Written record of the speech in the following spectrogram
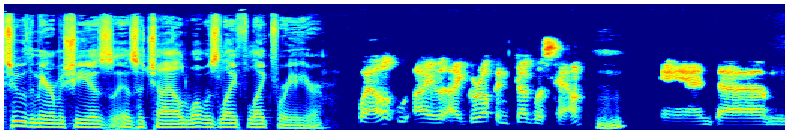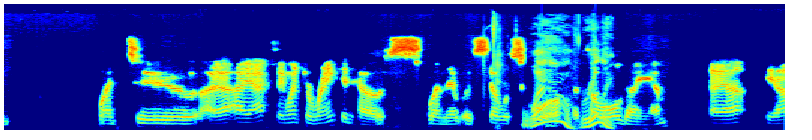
to the Miramichi as, as a child, what was life like for you here? Well, I, I grew up in Douglastown, mm-hmm. and um, Went to I, I actually went to Rankin House when it was still a school. Wow, That's really? how old I am. Yeah, yeah,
